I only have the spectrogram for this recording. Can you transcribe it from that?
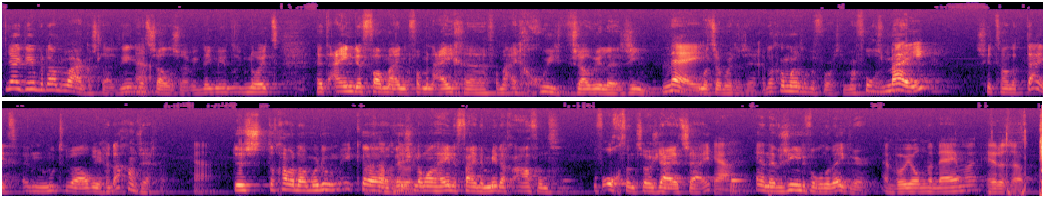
Ja, ik denk dat ik daar bij aan kan sluiten. Ik denk dat Ja. hetzelfde zou hebben. Ik denk niet dat ik nooit het einde van mijn, van mijn, eigen, van mijn eigen groei zou willen zien. Nee. Om het zo maar te zeggen. Dat kan ik me heel goed voorstellen. Maar volgens mij zitten we aan de tijd. En moeten we alweer gedag gaan zeggen. Ja. Dus dat gaan we dan maar doen. Ik Dat eh we wens jullie allemaal een hele fijne middag, avond of ochtend, zoals jij het zei. ja. En eh, we zien jullie volgende week weer. En wil je ondernemen? Hit us up.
